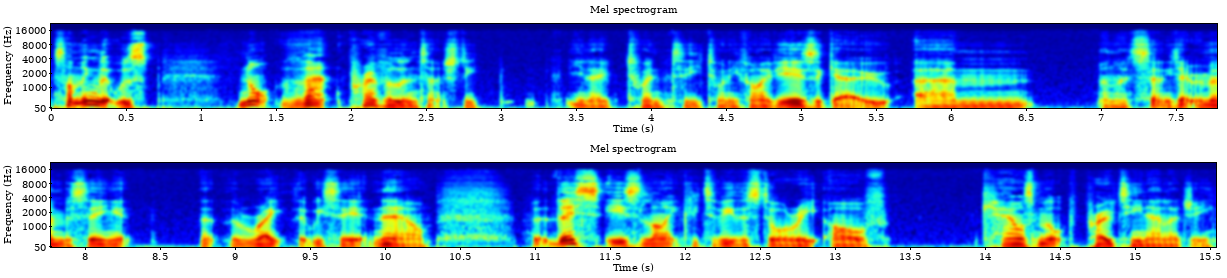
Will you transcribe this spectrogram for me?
something that was not that prevalent actually, you know, 20, 25 years ago. Um, and I certainly don't remember seeing it at the rate that we see it now. But this is likely to be the story of cow's milk protein allergy.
